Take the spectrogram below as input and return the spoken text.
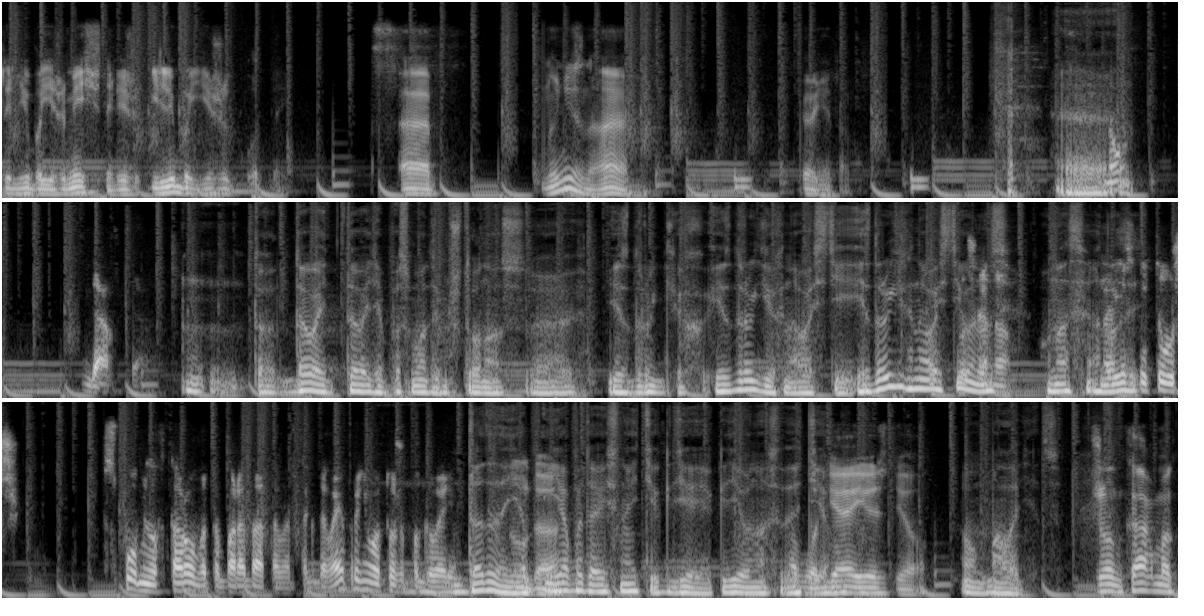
либо ежемесячный, либо ежегодный. Э, ну, не знаю. Что они там? Э, ну, да, да. давайте, давайте посмотрим, что у нас э, из других из других новостей. Из других новостей Слушай, у нас ну, у нас. Ну, если ты уж вспомнил второго-то Бородатого, так давай про него тоже поговорим. Да-да, ну, я, да. я пытаюсь найти, где, где у нас эта вот, тема. я ее сделал. О, молодец. Джон Кармак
